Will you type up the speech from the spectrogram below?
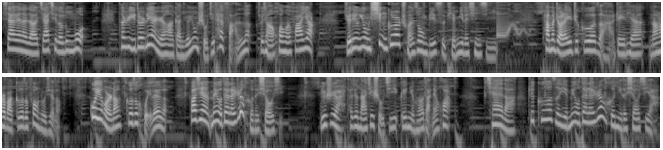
下一位呢叫佳期的陆墨。他是一对恋人啊，感觉用手机太烦了，就想换换花样，决定用信鸽传送彼此甜蜜的信息。他们找来一只鸽子哈，这一天男孩把鸽子放出去了，过一会儿呢，鸽子回来了，发现没有带来任何的消息，于是啊，他就拿起手机给女朋友打电话：“亲爱的，这鸽子也没有带来任何你的消息啊。”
